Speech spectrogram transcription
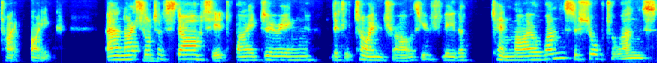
type bike. And I sort mm. of started by doing little time trials, usually the 10 mile ones, the shorter ones.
